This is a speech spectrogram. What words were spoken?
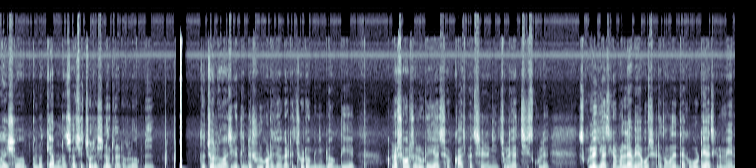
ভাই সব, তোমরা কেমন আছো? আজকে চলে এসেছি নতুন একটা ব্লগ নিয়ে। তো চলো আজকের দিনটা শুরু করা যাক, একটা ছোটো মিনি ব্লগ দিয়ে। আমরা সকাল সকাল উঠেই আজ সব কাজ ফাজ সেরে নিয়ে চলে যাচ্ছি স্কুলে। স্কুলে গিয়ে আজকে আমরা ল্যাবে যাব, সেটা তোমাদের দেখাবো, ওটাই আজকের মেন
